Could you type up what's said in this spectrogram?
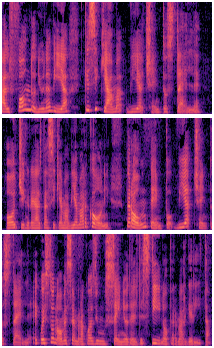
al fondo di una via che si chiama Via Cento Stelle. Oggi in realtà si chiama Via Marconi, però un tempo Via Cento Stelle e questo nome sembra quasi un segno del destino per Margherita.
